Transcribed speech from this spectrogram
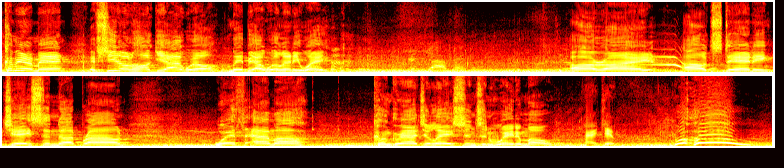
Come here, man. If she don't hug you, I will. Maybe I will anyway. Good job, man. All right, outstanding. Jason Nutbrown with Emma. Congratulations and way to mow. Thank you. Woohoo!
